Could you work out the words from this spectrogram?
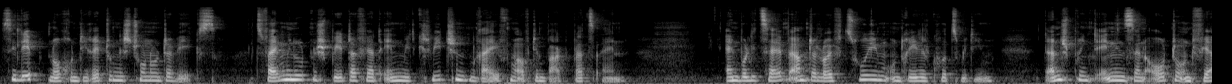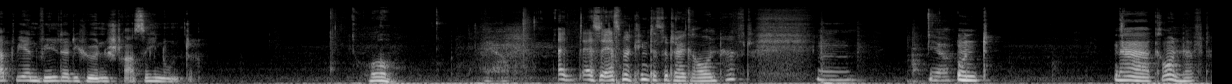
sie lebt noch und die Rettung ist schon unterwegs. Zwei Minuten später fährt N mit quietschenden Reifen auf dem Parkplatz ein. Ein Polizeibeamter läuft zu ihm und redet kurz mit ihm. Dann springt N in sein Auto und fährt wie ein Wilder die Höhenstraße hinunter. Wow. Also erstmal klingt das total grauenhaft. Ja. Und na, grauenhaft.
